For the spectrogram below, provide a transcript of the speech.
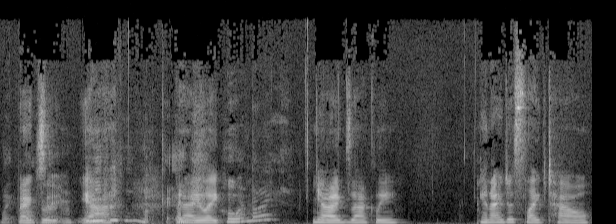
Like, But I grew- same. yeah. okay. But I like Who am I? yeah, exactly. And I just liked how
